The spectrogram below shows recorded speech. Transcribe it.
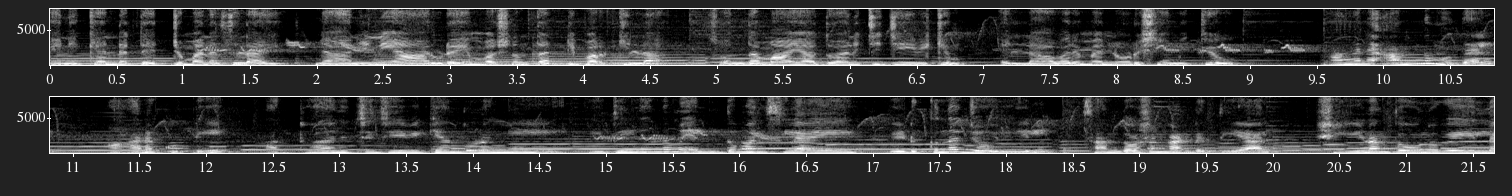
എനിക്കെന്റെ തെറ്റു മനസ്സിലായി. ഞാനിനി ആരുടെയും ഭക്ഷണം തട്ടിപ്പറിക്കില്ല. സ്വന്തമായി അധ്വാനിച്ച് ജീവിക്കും. എല്ലാവരും എന്നോട് ക്ഷമിക്കൂ. അങ്ങനെ അന്നു മുതൽ ആനക്കുട്ടി അധ്വാനിച്ച് ജീവിക്കാൻ തുടങ്ങി. ഇതിൽ നിന്നും എന്തു മനസ്സിലായി? എടുക്കുന്ന ജോലിയിൽ സന്തോഷം കണ്ടെത്തിയാൽ ക്ഷീണം തോന്നുകയില്ല.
